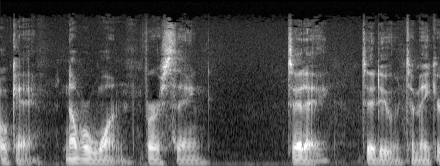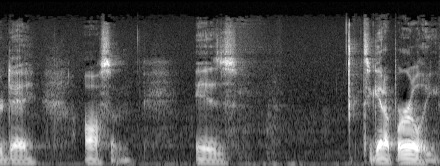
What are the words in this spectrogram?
Okay, number one, first thing today to do to make your day awesome is to get up early.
